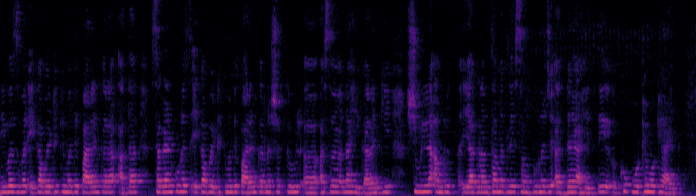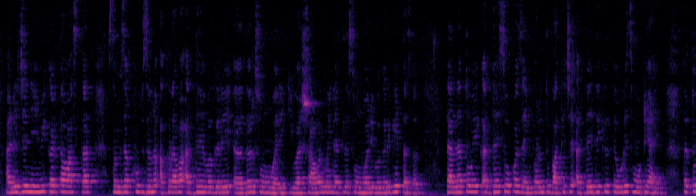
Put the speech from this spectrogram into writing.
दिवसभर एका बैठकीमध्ये पारायण करा. आता सगळ्यांकडूनच एका बैठकीमध्ये पारायण करणं शक्य होईल असं नाही. कारण की शिवलीला अमृत या ग्रंथामधले संपूर्ण जे अध्याय आहेत ते खूप मोठे मोठे आहेत. आणि जे नेहमी करता वाचतात समजा खूप जण अकरावा अध्याय वगैरे दर सोमवारी किंवा श्रावण महिन्यातल्या सोमवारी वगैरे घेत असतात त्यांना तो एक अध्याय सोपा जाईल परंतु बाकीचे अध्याय देखील तेवढेच मोठे आहेत. तर तो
